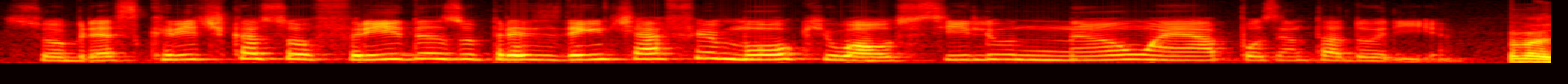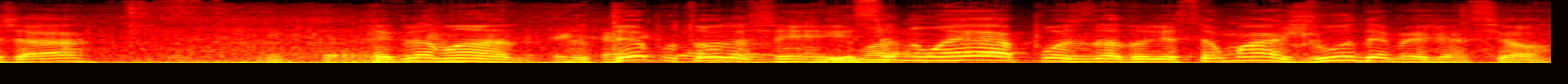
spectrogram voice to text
Sobre as críticas sofridas, o presidente afirmou que o auxílio não é aposentadoria. Ela já reclamando o tempo todo assim. Isso não é aposentadoria, isso é uma ajuda emergencial.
